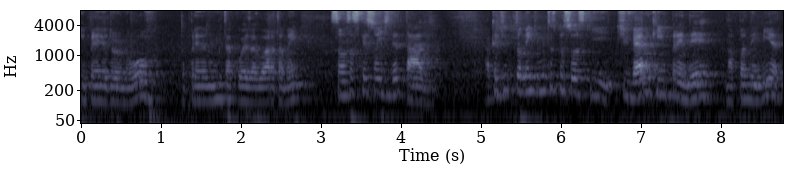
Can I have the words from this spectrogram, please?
empreendedor novo, estou aprendendo muita coisa agora também, são essas questões de detalhe. Acredito também que muitas pessoas que tiveram que empreender na pandemia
